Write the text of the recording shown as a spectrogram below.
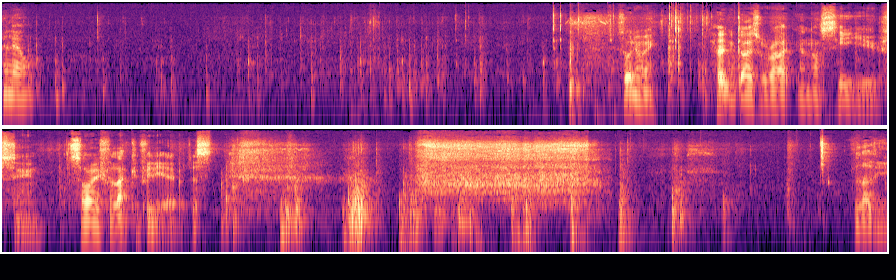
Hello. So anyway, hope you guys were right and I'll see you soon. Sorry for lack of video, but just love you.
